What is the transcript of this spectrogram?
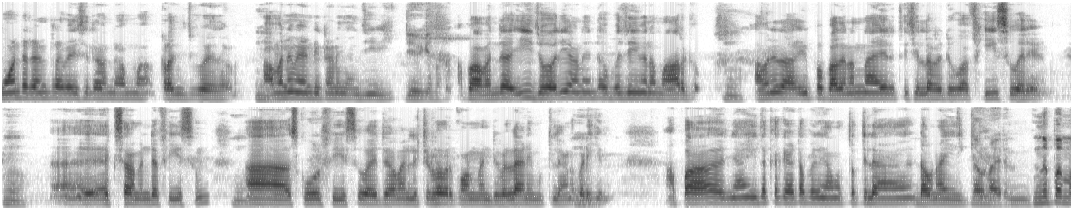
മോന്റെ രണ്ടര വയസ്സിൽ അവന്റെ അമ്മ കളഞ്ഞിട്ട് പോയതാണ്. അവന് വേണ്ടിയിട്ടാണ് ഞാൻ ജീവിക്കുന്നത്. അപ്പൊ അവന്റെ ഈ ജോലിയാണ് എന്റെ ഉപജീവന മാർഗം. അവന് ഇപ്പൊ പതിനൊന്നായിരത്തി ചില്ലറ രൂപ ഫീസ് വരെയാണ്. എക്സാമിന്റെ ഫീസും സ്കൂൾ ഫീസുമായിട്ട് അവൻ ലിറ്റിൽ ഫ്ലവർ കോൺവെന്റ് വെള്ളാണി മുക്കിലാണ് പഠിക്കുന്നത്. അപ്പൊ ഞാൻ ഇതൊക്കെ കേട്ടപ്പോൾ ഞാൻ മൊത്തത്തിൽ ഡൗൺ ആയി ഡൗൺ ആയിരുന്നു. ഇന്നിപ്പം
